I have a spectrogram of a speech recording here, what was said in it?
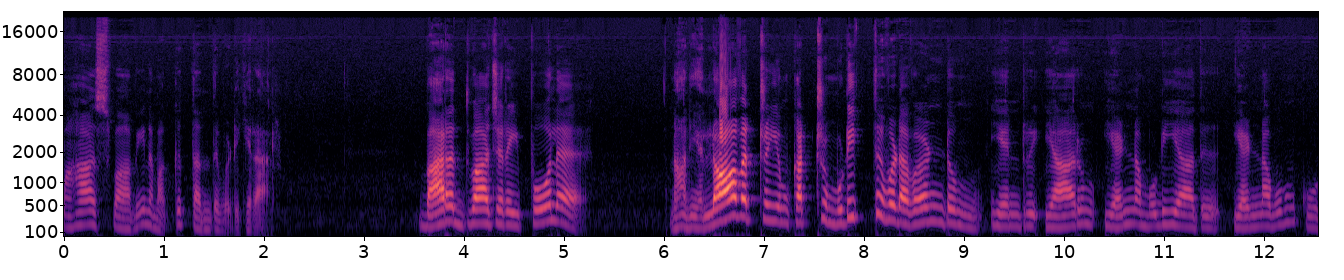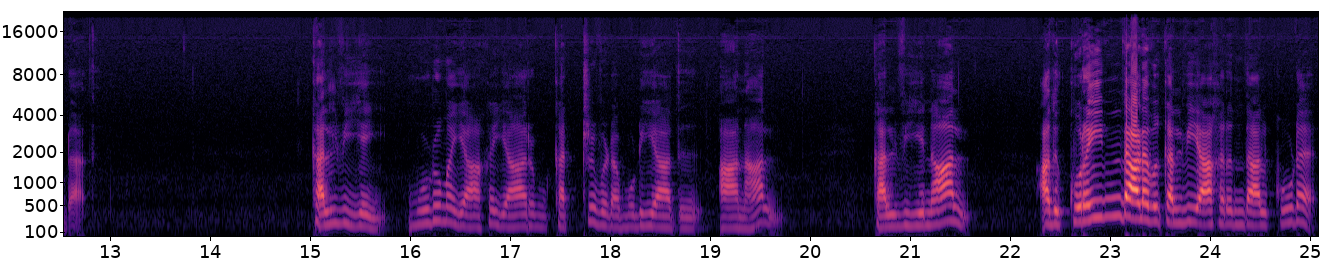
மகாஸ்வாமி நமக்கு தந்து விடுகிறார். பாரத்வாஜரை போல நான் எல்லாவற்றையும் கற்று முடித்துவிட வேண்டும் என்று யாரும் எண்ண முடியாது எண்ணவும் கூடாது. கல்வியை முழுமையாக யாரும் கற்றுவிட முடியாது. ஆனால் கல்வியினால் அது குறைந்த அளவு கல்வியாக இருந்தால் கூட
